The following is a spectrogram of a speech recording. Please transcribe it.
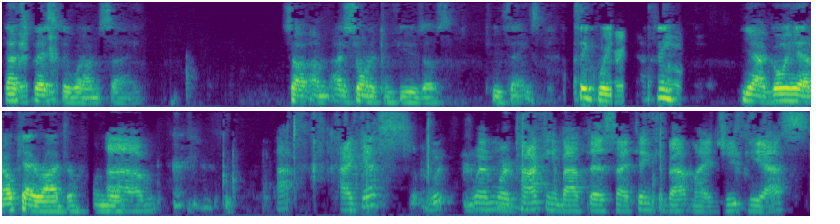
That's basically what I'm saying. So um, I just don't want to confuse those two things. I think we, I think, yeah, go ahead. Okay, Roger. Um, I, I guess w- when we're talking about this, I think about my GPS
